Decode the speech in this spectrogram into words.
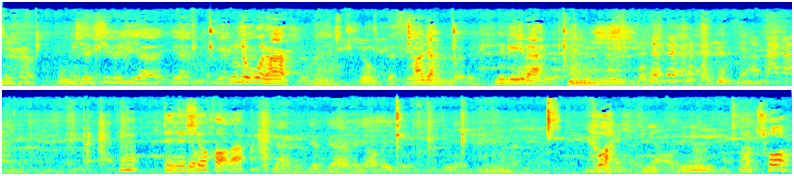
刚才，你其其实也也也你就五摊儿，掐去，你给一百。嗯，这就修好了。这样这这样的两百九。错，啊错，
